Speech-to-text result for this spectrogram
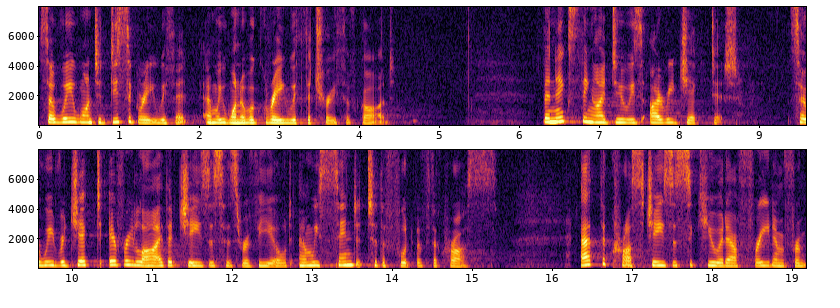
So we want to disagree with it and we want to agree with the truth of God. The next thing I do is I reject it. So we reject every lie that Jesus has revealed and we send it to the foot of the cross. At the cross, Jesus secured our freedom from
